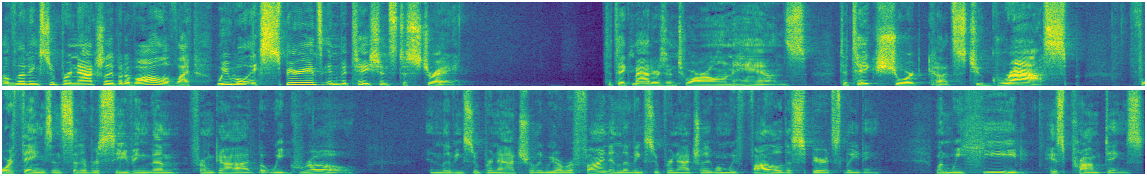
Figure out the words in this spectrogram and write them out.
of living supernaturally, but of all of life, we will experience invitations to stray, to take matters into our own hands, to take shortcuts, to grasp for things instead of receiving them from God. But we grow in living supernaturally. We are refined in living supernaturally when we follow the Spirit's leading, when we heed His promptings,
